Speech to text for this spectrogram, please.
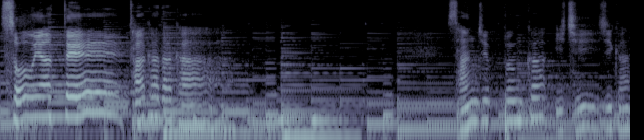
そうやってたかだか30分か1時間。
